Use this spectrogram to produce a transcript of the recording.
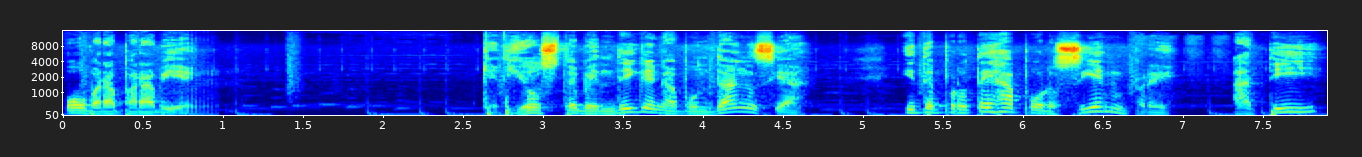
obra para bien. Que Dios te bendiga en abundancia y te proteja por siempre a ti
